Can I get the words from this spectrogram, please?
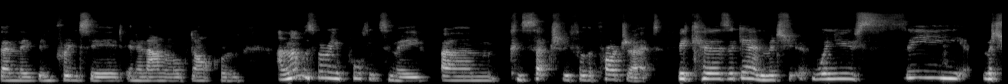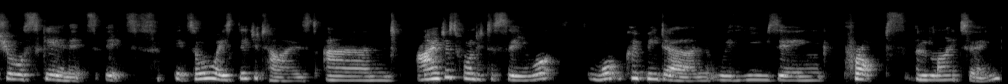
then they've been printed in an analog darkroom. And that was very important to me um, conceptually for the project because, again, when you see mature skin, it's it's it's always digitized, and I just wanted to see what what could be done with using props and lighting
